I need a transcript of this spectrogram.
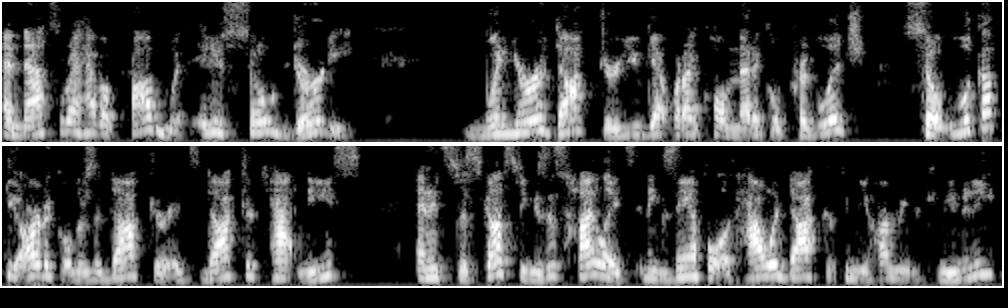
and that's what I have a problem with. It is so dirty. When you're a doctor, you get what I call medical privilege. So look up the article. There's a doctor. It's Dr. Katniss and it's disgusting because this highlights an example of how a doctor can be harming your community.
